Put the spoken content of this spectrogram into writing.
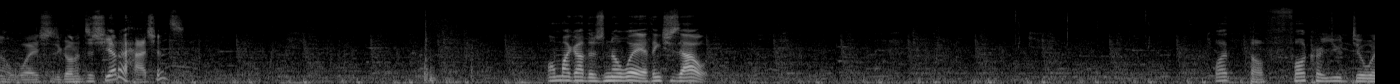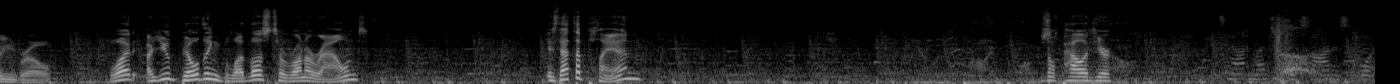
No way, she's going. Does she have a hatchet? Oh my god, there's no way. I think she's out. Fuck are you doing, bro? What? Are you building Bloodlust to run around? Is that the plan? There's no pallet here. It's not much of work.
